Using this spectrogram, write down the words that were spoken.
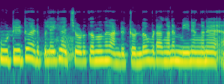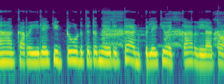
കൂട്ടിയിട്ട് അടുപ്പിലേക്ക് വെച്ച് കൊടുക്കുന്നത് കണ്ടിട്ടുണ്ട്. ഇവിടെ അങ്ങനെ മീൻ അങ്ങനെ കറിയിലേക്ക് ഇട്ട് കൊടുത്തിട്ട് നേരിട്ട് അടുപ്പിലേക്ക് വെക്കാറില്ല കേട്ടോ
